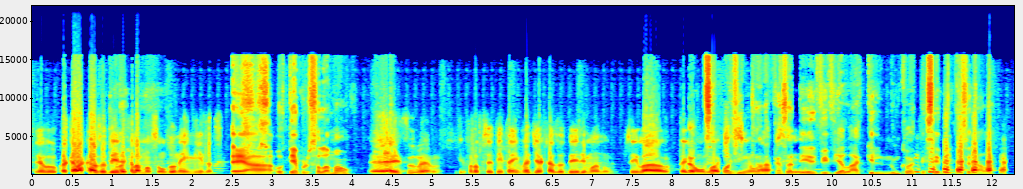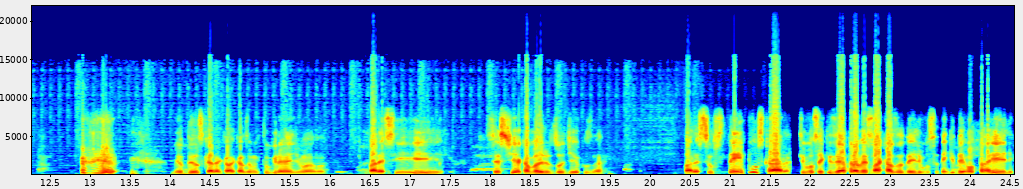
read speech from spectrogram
Você é louco. Aquela casa dele, Eu- aquela mansãozona em Minas. É a, o Templo de Salomão? É, isso mesmo. E falou pra você tentar invadir a casa dele, mano. Sei lá, pegar um você pode lotezinho entrar lá. na casa você- dele, vivia lá, que ele nunca vai perceber que você tá lá. Meu Deus, cara, aquela casa é muito grande, mano. Parece. Você assistia Cavaleiros dos Zodíacos, né? Parece os templos, cara. Se você quiser atravessar a casa dele, você tem que derrotar ele.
